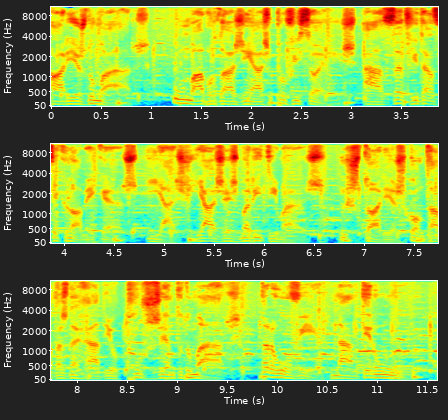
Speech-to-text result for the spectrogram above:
Histórias do Mar. Uma abordagem às profissões, às atividades económicas e às viagens marítimas. Histórias contadas na rádio por gente do mar. Para ouvir na Antena 1.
